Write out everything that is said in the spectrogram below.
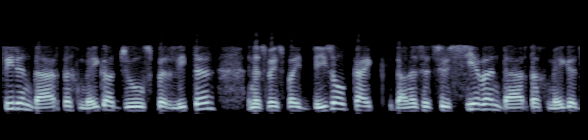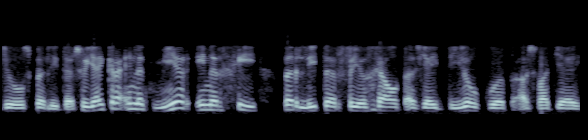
34 megajoules per liter en as mens by diesel kyk, dan is dit so 37 megajoules per liter. So jy kry eintlik meer energie per liter vir jou geld as jy diesel koop as wat jy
